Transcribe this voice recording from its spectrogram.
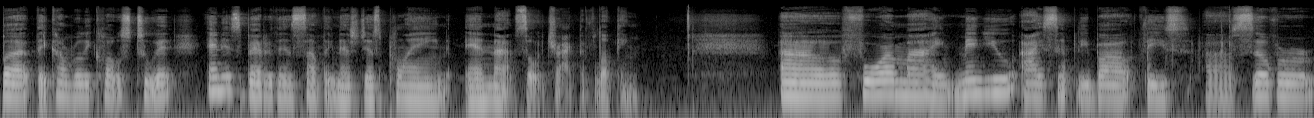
but they come really close to it, and it's better than something that's just plain and not so attractive looking. Uh, for my menu, I simply bought these uh, silver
